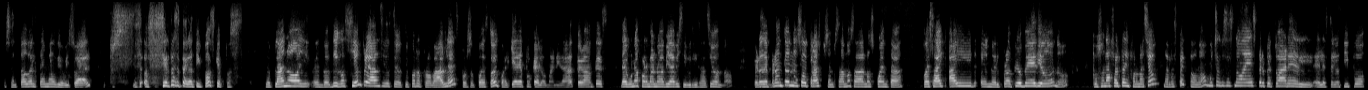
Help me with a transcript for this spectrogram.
pues en todo el tema audiovisual, pues, ciertos estereotipos que pues de plano, eh, digo, siempre han sido estereotipos reprobables, por supuesto, en cualquier época de la humanidad, pero antes de alguna forma no había visibilización, ¿no? Pero de pronto nosotras pues empezamos a darnos cuenta, pues hay, hay en el propio medio, ¿no? Pues una falta de información al respecto, ¿no? Muchas veces no es perpetuar el, el estereotipo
